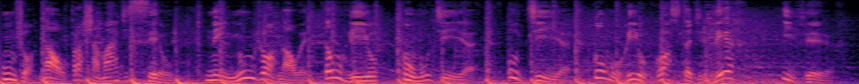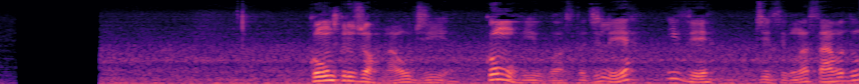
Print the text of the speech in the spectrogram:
Um jornal para chamar de seu. Nenhum jornal é tão Rio como O Dia. O Dia, como o Rio gosta de ler e ver. Compre o jornal O Dia. Como o Rio gosta de ler e ver. De segunda a sábado,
